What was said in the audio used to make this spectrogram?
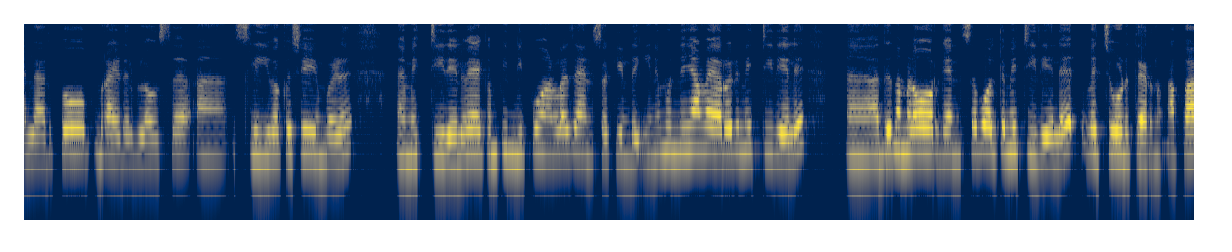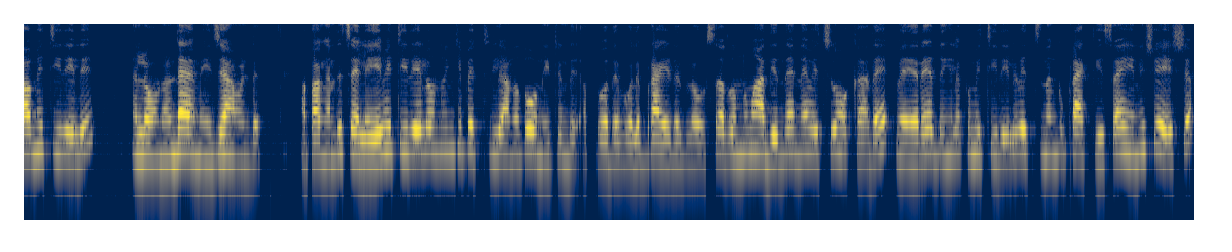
അല്ലാതെ ഇപ്പോൾ ബ്രൈഡൽ ബ്ലൗസ് സ്ലീവൊക്കെ ചെയ്യുമ്പോൾ മെറ്റീരിയൽ വേഗം പിന്നിപ്പോവാനുള്ള ചാൻസ് ഒക്കെ ഉണ്ട്. ഇതിന് മുന്നേ ഞാൻ വേറൊരു മെറ്റീരിയൽ അത് നമ്മുടെ ഓർഗൻസ് പോലത്തെ മെറ്റീരിയൽ വെച്ച് കൊടുത്തായിരുന്നു. അപ്പോൾ ആ മെറ്റീരിയൽ നല്ലോണം ഡാമേജ് ആവുന്നുണ്ട്. അപ്പോൾ അങ്ങനത്തെ ചില മെറ്റീരിയൽ ഒന്നും എനിക്ക് പറ്റില്ല എന്ന് തോന്നിയിട്ടുണ്ട്. അപ്പോൾ അതേപോലെ ബ്രൈഡൽ ബ്ലൗസ് അതൊന്നും ആദ്യം തന്നെ വെച്ച് നോക്കാതെ വേറെ ഏതെങ്കിലുമൊക്കെ മെറ്റീരിയൽ വെച്ച് നമുക്ക് പ്രാക്ടീസ് ആയതിനു ശേഷം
